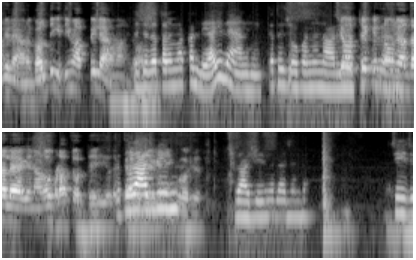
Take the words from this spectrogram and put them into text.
'ਚ ਲੈ ਆਉਣਾ। ਗਲਤੀ ਕੀਤੀ ਮੈਂ ਆਪੇ ਹੀ ਲੈ ਆਉਣਾ ਤੇ ਜਦੋਂ ਤੈਨੂੰ ਮੈਂ ਘੱਲਿਆ ਹੀ ਲੈਣ ਸੀ ਤੇ ਤੂੰ ਜੋਬਨ ਨੂੰ ਨਾਲ ਲੈ ਉੱਥੇ ਕਿੰਨੋਂ ਜਾਂਦਾ ਲੈ ਕੇ ਨਾਲ? ਉਹ ਬੜਾ ਤੁਰਦੇ ਸੀ ਉਹਦੇ ਤੇ ਰਾਜਵੀਰ। ਰਾਜਵੀਰ ਨੂੰ ਲੈ ਜਾਂਦਾ। ਚੀਜ਼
